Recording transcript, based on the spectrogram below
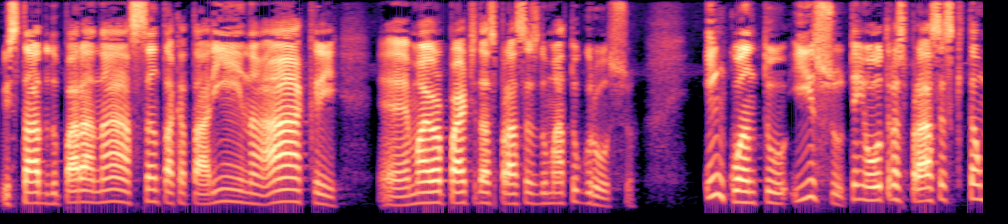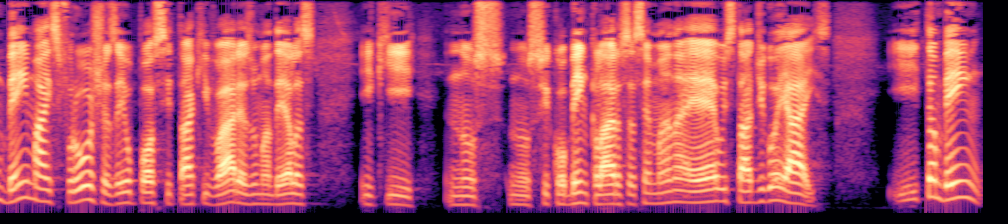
o estado do Paraná, Santa Catarina, Acre, é, maior parte das praças do Mato Grosso. Enquanto isso, tem outras praças que estão bem mais frouxas, eu posso citar aqui várias, uma delas e que nos, nos ficou bem claro essa semana é o estado de Goiás. E também,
